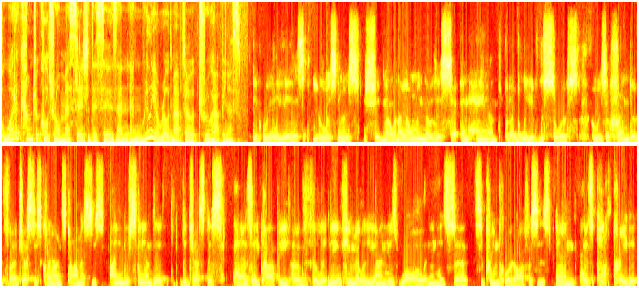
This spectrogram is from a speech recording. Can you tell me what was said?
What a countercultural message this is, and, and really a roadmap to true happiness. It really is. Your listeners should know, and I only know this secondhand, but I believe the source, who is a friend of uh, Justice Clarence Thomas's. I understand that the justice has a copy of the Litany of Humility on his wall in his uh, Supreme Court offices and has p- prayed it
